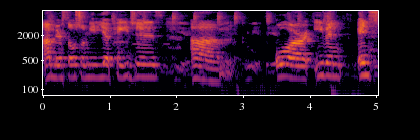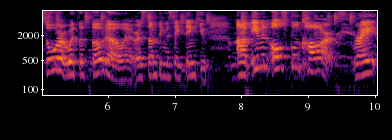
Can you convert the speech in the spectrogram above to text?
um, their social media pages, um, or even in store with a photo or something to say thank you. Um, even old school cards, right?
